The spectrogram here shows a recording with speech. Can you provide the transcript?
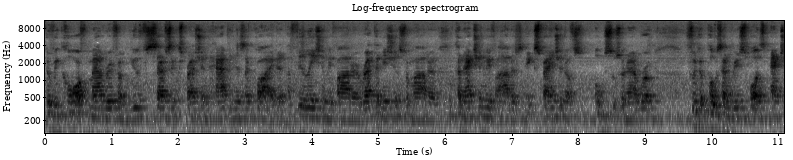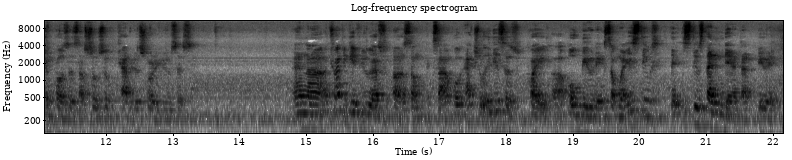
The recall of memory from youth, self-expression, happiness acquired, affiliation with others, recognitions from others, connection with others, expansion of own social network through the post and response action process of social capital for the users. And uh, I try to give you uh, some example. Actually, this is quite uh, old building somewhere. It's still, it's still standing there, that building.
